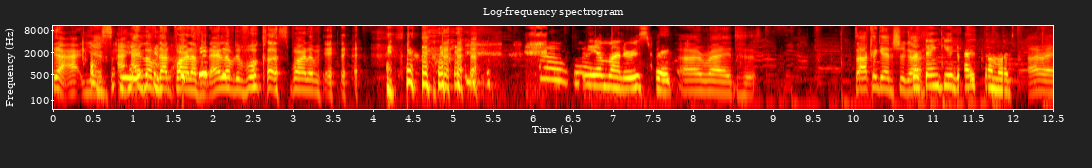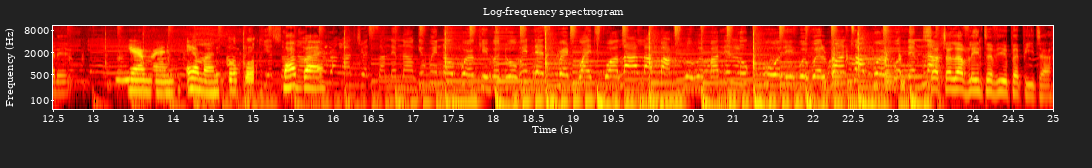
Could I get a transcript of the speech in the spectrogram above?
Yeah. I, yes. I, I love that part of it. I love the vocals part of it. yeah, man, respect. All right. Talk again, Shuga. So thank you guys so much. All righty. Yeah, man. Yeah, man. Cool, cool. Bye bye. And them not giving no work even though we desperate white squall all a box where we body look holy we will want to work but them not Such a lovely interview, Pepita.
